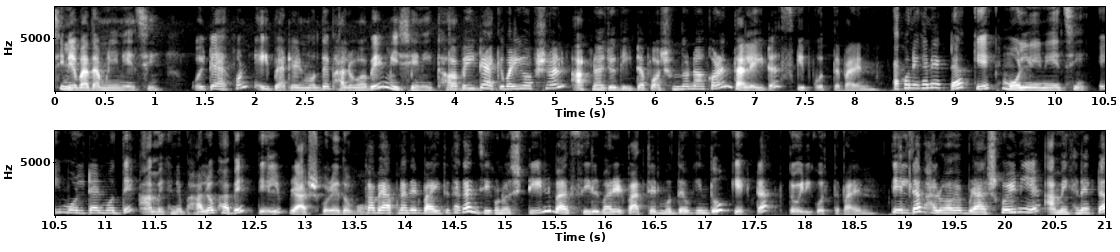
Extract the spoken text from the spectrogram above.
চিনে বাদাম নিয়ে নিয়েছি। ওইটা এখন এই ব্যাটারের মধ্যে ভালোভাবে মিশিয়ে নিতে হবে। তবে এটা একেবারেই অপশনাল আপনারা যদি এটা পছন্দ না করেন তাহলে এইটা স্কিপ করতে পারেন। এখন এখানে একটা কেক মোল নিয়ে নিয়েছি। এই মোলটার মধ্যে আমি এখানে ভালোভাবে তেল ব্রাশ করে দেবো। তবে আপনাদের বাড়িতে থাকা যে কোনো স্টিল বা সিলভারের পাত্রের মধ্যেও কিন্তু কেকটা তৈরি করতে পারেন। তেলটা ভালোভাবে ব্রাশ করে নিয়ে আমি এখানে একটা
